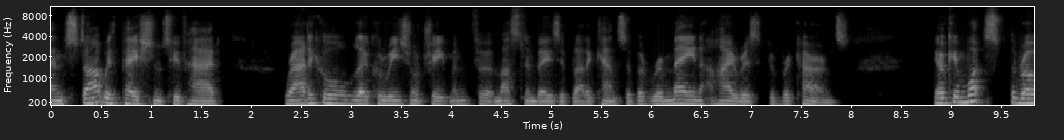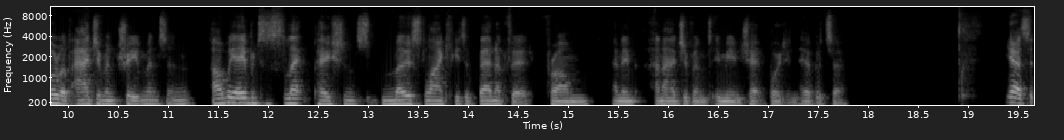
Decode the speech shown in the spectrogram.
and start with patients who've had radical local regional treatment for muscle invasive bladder cancer but remain at high risk of recurrence Joaquim, what's the role of adjuvant treatment, and are we able to select patients most likely to benefit from an, an adjuvant immune checkpoint inhibitor? Yes,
